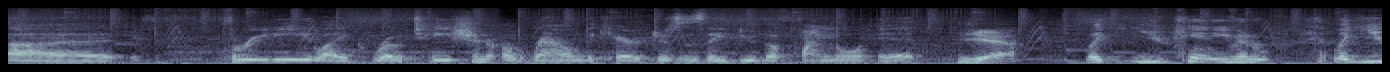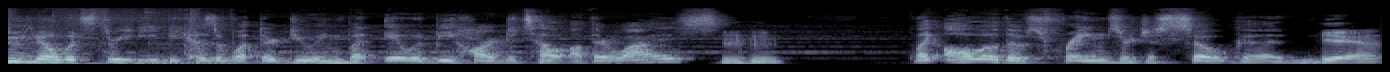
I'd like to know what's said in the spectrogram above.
uh 3D like rotation around the characters as they do the final hit. Yeah. Like you can't even like you know it's 3D because of what they're doing, but it would be hard to tell otherwise. hmm Like all of those frames are just so good. Yeah.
